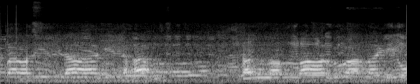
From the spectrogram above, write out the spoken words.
أكبر لله الحمد صلى الله عليه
